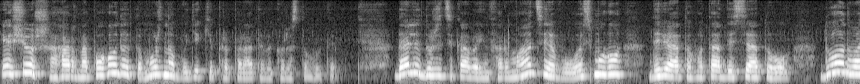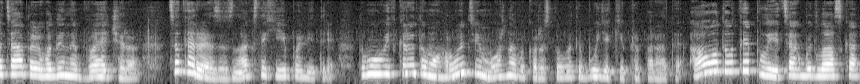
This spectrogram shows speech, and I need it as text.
Якщо ж гарна погода, то можна будь-які препарати використовувати. Далі дуже цікава інформація 8, 9 та 10 до 20 години вечора. Це Терези, знак стихії повітря. Тому у відкритому ґрунті можна використовувати будь-які препарати. А от у теплицях, будь ласка,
